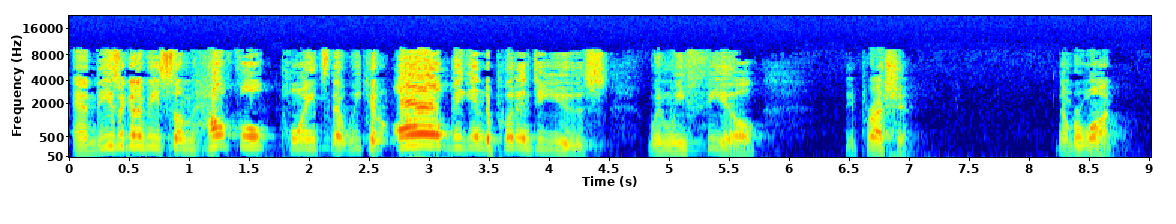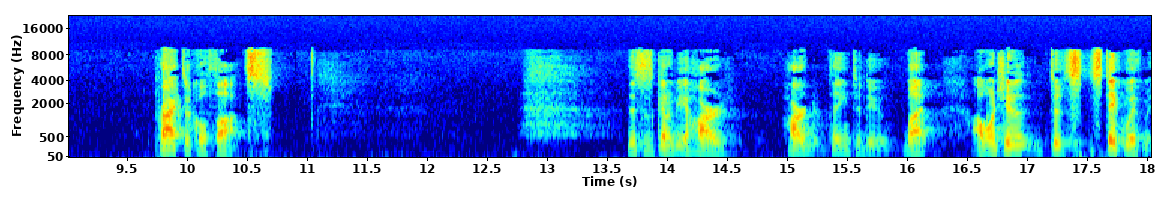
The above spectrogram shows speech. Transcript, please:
And these are going to be some helpful points that we can all begin to put into use when we feel depression. Number one, practical thoughts. This is going to be a hard, hard thing to do, but I want you to, to stick with me.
